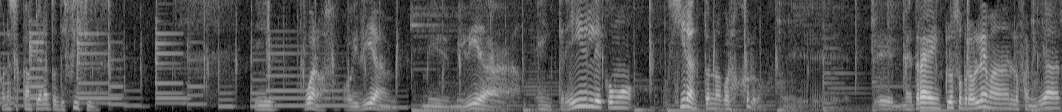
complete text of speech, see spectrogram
con esos campeonatos difíciles. Y bueno, hoy día mi, vida increíble cómo gira en torno a Colo Colo. Eh, eh, me trae incluso problemas en lo familiar,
